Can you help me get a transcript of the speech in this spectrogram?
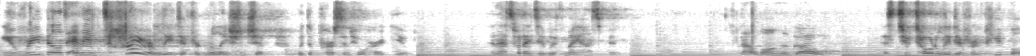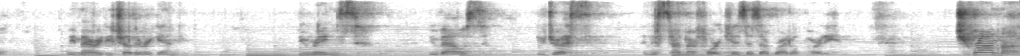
you rebuild an entirely different relationship with the person who hurt you. And that's what I did with my husband. Not long ago, as two totally different people, we married each other again. New rings, new vows, new dress, and this time our four kids as our bridal party. Trauma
